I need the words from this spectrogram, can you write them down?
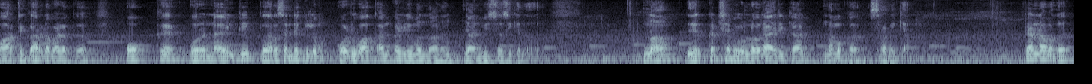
പാർട്ടിക്കാരുടെ വഴക്ക് ഒക്കെ ഒരു നയന്റി പേഴ്സന്റെങ്കിലും ഒഴിവാക്കാൻ കഴിയുമെന്നാണ് ഞാൻ വിശ്വസിക്കുന്നത്. നാം ദീർഘക്ഷമയുള്ളവരായിരിക്കാൻ നമുക്ക് ശ്രമിക്കാം. രണ്ടാമത്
